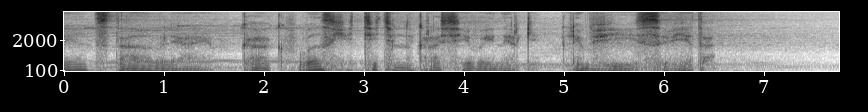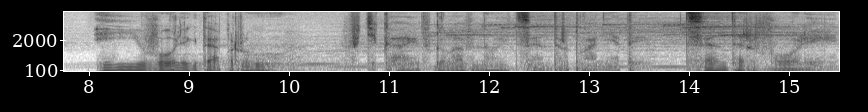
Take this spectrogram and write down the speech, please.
Представляем, как восхитительно красивые энергии любви, света. И воли к добру втекают в головной центр планеты, центр воли,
